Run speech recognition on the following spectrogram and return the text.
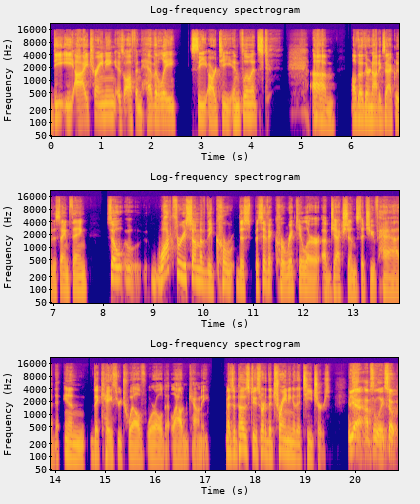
DEI training is often heavily CRT influenced. um, although they're not exactly the same thing. So, walk through some of the cur- the specific curricular objections that you've had in the K through 12 world at Loudoun County, as opposed to sort of the training of the teachers. Yeah, absolutely. So,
